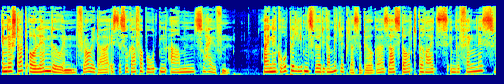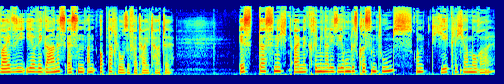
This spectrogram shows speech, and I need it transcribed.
In der Stadt Orlando in Florida ist es sogar verboten, Armen zu helfen. Eine Gruppe liebenswürdiger Mittelklassebürger saß dort bereits im Gefängnis, weil sie ihr veganes Essen an Obdachlose verteilt hatte. Ist das nicht eine Kriminalisierung des Christentums und jeglicher Moral?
